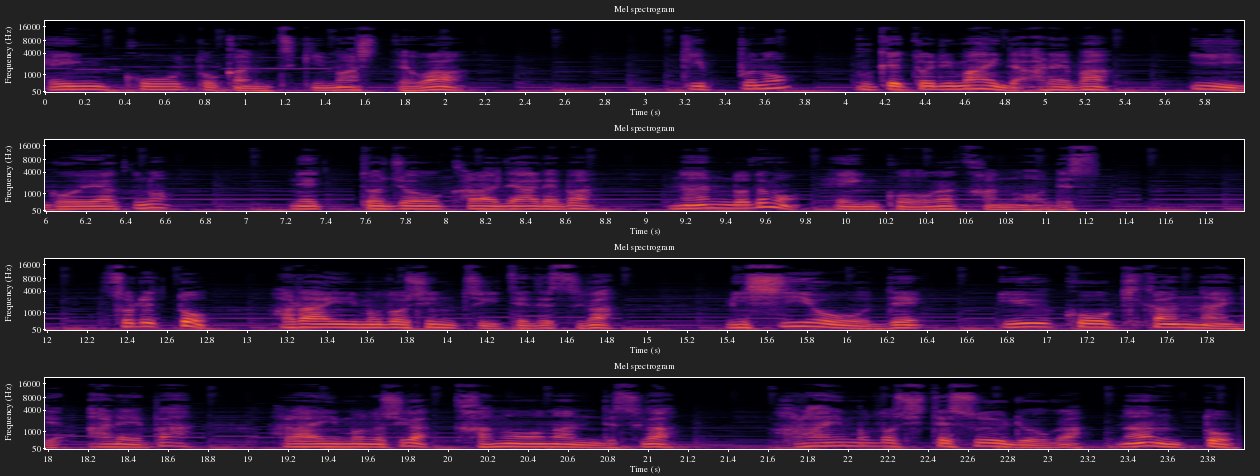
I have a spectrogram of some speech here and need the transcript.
変更とかにつきましては、切符の受け取り前であればいいご予約のネット上からであれば何度でも変更が可能です。それと払い戻しについてですが、未使用で有効期間内であれば払い戻しが可能なんですが、払い戻し手数料がなんと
